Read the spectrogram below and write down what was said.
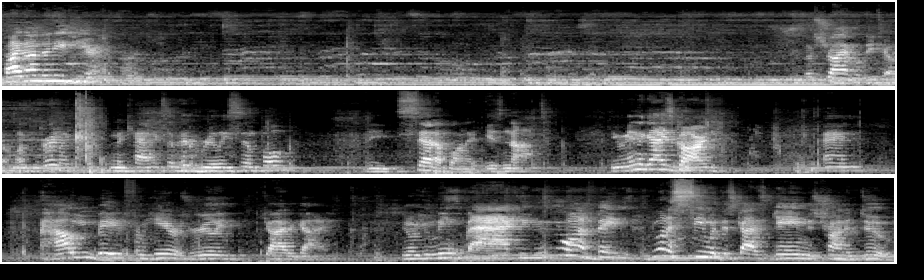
Fight underneath here. Let's try and we'll detail it. One, two, three. The mechanics of it are really simple. The setup on it is not. You're in the guy's guard, and how you bait it from here is really guy to guy. You know, you lean back, you, you want to bait, you want to see what this guy's game is trying to do.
